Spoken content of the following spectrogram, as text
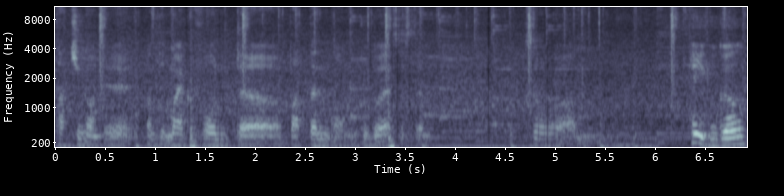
touching on the on the microphone, the button on Google Assistant. So um, hey Google,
